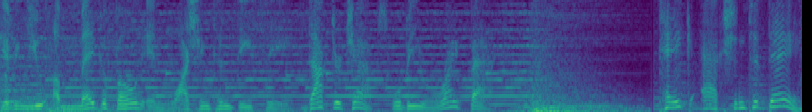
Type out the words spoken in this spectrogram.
Giving you a megaphone in Washington, D.C. Dr. Chaps will be right back. Take action today.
